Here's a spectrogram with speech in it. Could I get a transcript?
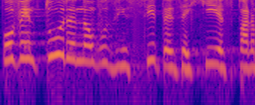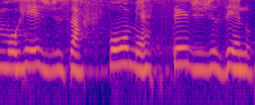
Porventura não vos incita Ezequias para morrerdes a fome, a sede, dizendo:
